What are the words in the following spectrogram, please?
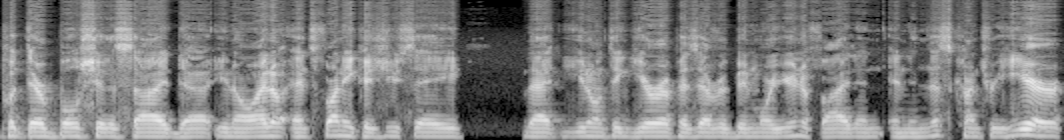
put their bullshit aside. Uh, you know, I don't. It's funny because you say that you don't think Europe has ever been more unified, and, and in this country here,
